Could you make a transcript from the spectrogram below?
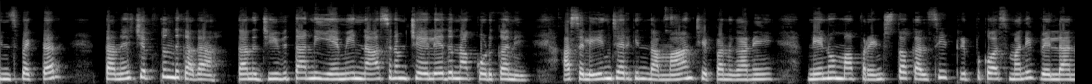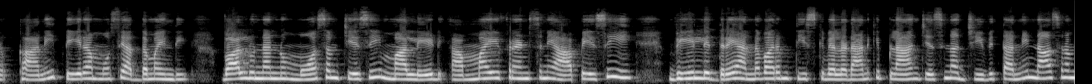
ఇన్స్పెక్టర్? తనే చెప్తుంది కదా తన జీవితాన్ని ఏమీ నాశనం చేయలేదు నా కొడుకని. అసలు ఏం జరిగిందమ్మా అని చెప్పాను కానీ నేను మా ఫ్రెండ్స్తో కలిసి ట్రిప్ కోసమని వెళ్ళాను కానీ తీరా మూసి అర్థమైంది. వాళ్ళు నన్ను మోసం చేసి మా లేడీ అమ్మాయి ఫ్రెండ్స్ని ఆపేసి వీళ్ళిద్దరే అన్నవరం తీసుకువెళ్ళడానికి ప్లాన్ చేసి నా జీవితాన్ని నాశనం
